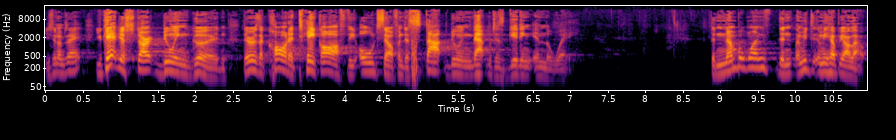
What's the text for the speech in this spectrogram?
You see what I'm saying? You can't just start doing good. There is a call to take off the old self and to stop doing that which is getting in the way. The number one, the, let, me, let me help you all out.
